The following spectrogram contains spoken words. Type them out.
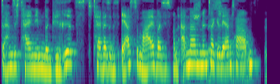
da haben sich Teilnehmende geritzt, teilweise das erste Mal, weil sie es von anderen Winter gelernt haben, mhm.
